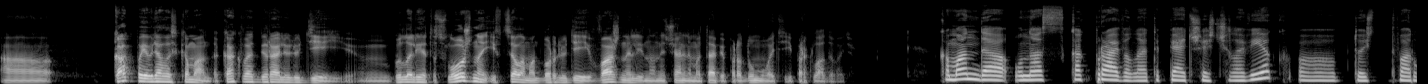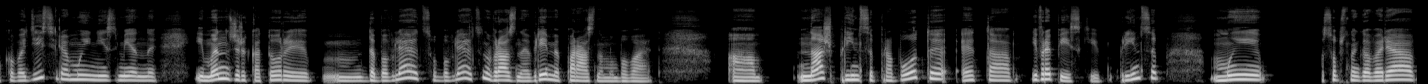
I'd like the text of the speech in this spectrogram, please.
А как появлялась команда? Как вы отбирали людей? Было ли это сложно? И в целом отбор людей важно ли на начальном этапе продумывать и прокладывать? Команда у нас, как правило, это 5-6 человек, э, то есть два руководителя мы неизменны, и менеджеры, которые добавляются, убавляются, ну, в разное время по-разному бывает. А, наш принцип работы – это европейский принцип. Мы, собственно говоря,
